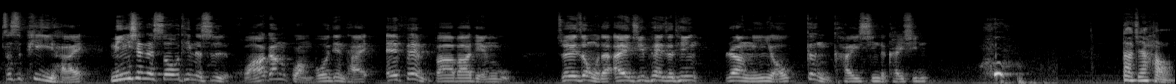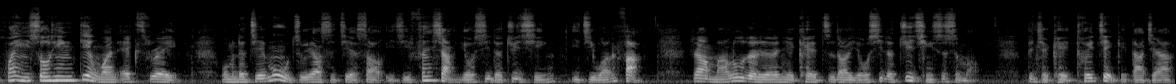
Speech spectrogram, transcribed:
这是屁孩。您现在收听的是华冈广播电台 FM 八八点五，追踪我的 IG 配着听，让您有更开心的开心。呼！大家好，欢迎收听电玩 X-Ray。我们的节目主要是介绍以及分享游戏的剧情以及玩法，让忙碌的人也可以知道游戏的剧情是什么，并且可以推荐给大家。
